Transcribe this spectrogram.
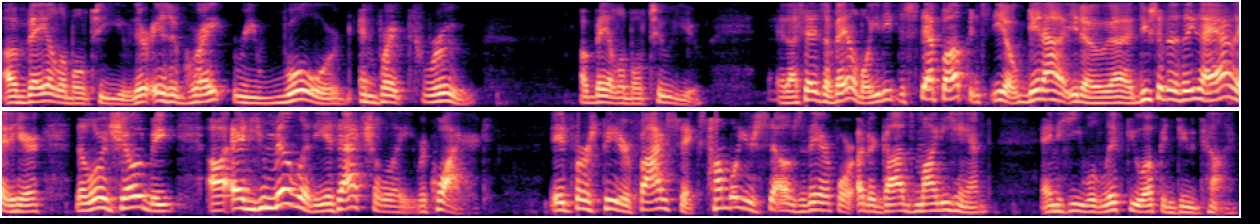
available to you. There is a great reward and breakthrough available to you and I said it's available. You need to step up and you know get out. You know, uh, do some of the things I have in here. The Lord showed me, uh, and humility is actually required. In 1 Peter 5, 6, humble yourselves therefore under God's mighty hand, and he will lift you up in due time.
